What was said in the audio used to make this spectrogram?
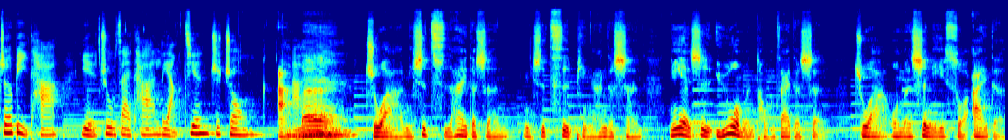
遮蔽他，也住在他两肩之中。”阿门。主啊，你是慈爱的神，你是赐平安的神，你也是与我们同在的神。主啊，我们是你所爱的，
